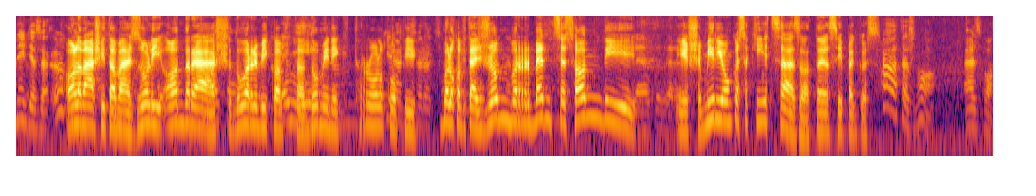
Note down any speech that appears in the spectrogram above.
4000 Almási Tamás, Zoli, András, Norbi kapta, Dominik, Trollkopi, Balokapitány, Zsombor, Bence, Szandi, és Mirion kösz a 200-at, nagyon szépen kösz. Hát ez van. Ez van.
